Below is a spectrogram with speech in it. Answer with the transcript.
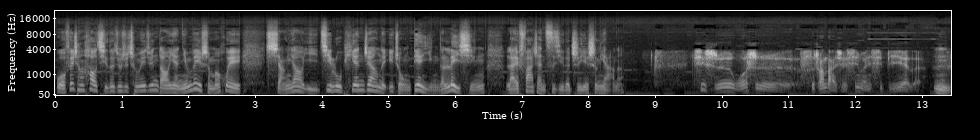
我非常好奇的就是陈维军导演，您为什么会想要以纪录片这样的一种电影的类型来发展自己的职业生涯呢？其实我是四川大学新闻系毕业的，嗯，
